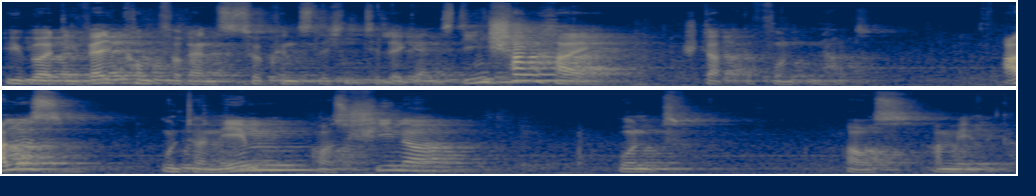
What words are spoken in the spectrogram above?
über die Weltkonferenz zur künstlichen Intelligenz, die in Shanghai stattgefunden hat. Alles Unternehmen aus China und aus Amerika.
